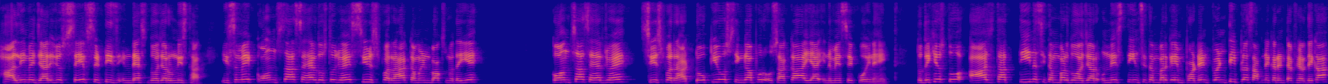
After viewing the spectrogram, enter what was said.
हाल ही में जारी जो सेफ़ सिटीज़ इंडेक्स 2019 था, इसमें कौन सा शहर दोस्तों जो है शीर्ष पर रहा? कमेंट बॉक्स बताइए। कौन सा शहर जो है शीर्ष पर रहा? टोक्यो, सिंगापुर, ओसाका या इनमें से कोई नहीं? तो देखिए दोस्तों, आज था तीन सितंबर 2019 तीन सितंबर के इंपॉर्टेंट 20 प्लस आपने करंट अफेयर देखा।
